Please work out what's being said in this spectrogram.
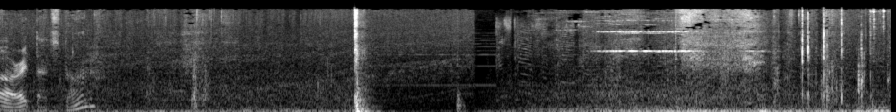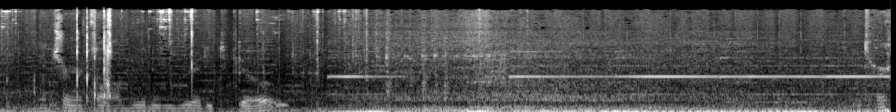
All right, that's done. Make sure it's all good and ready to go. Turn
